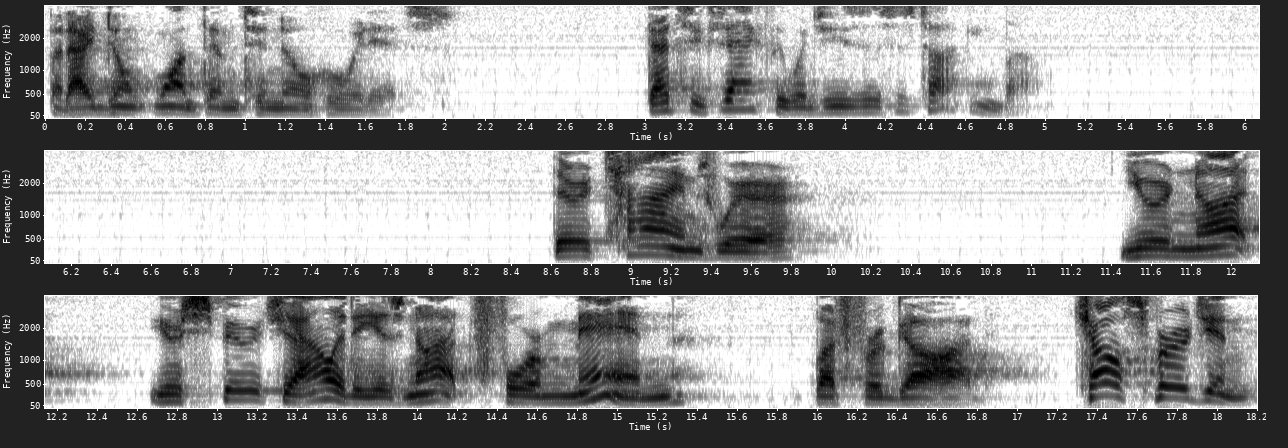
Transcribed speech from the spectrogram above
But I don't want them to know who it is. That's exactly what Jesus is talking about. There are times where you're not, your spirituality is not for men, but for God. Charles Spurgeon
